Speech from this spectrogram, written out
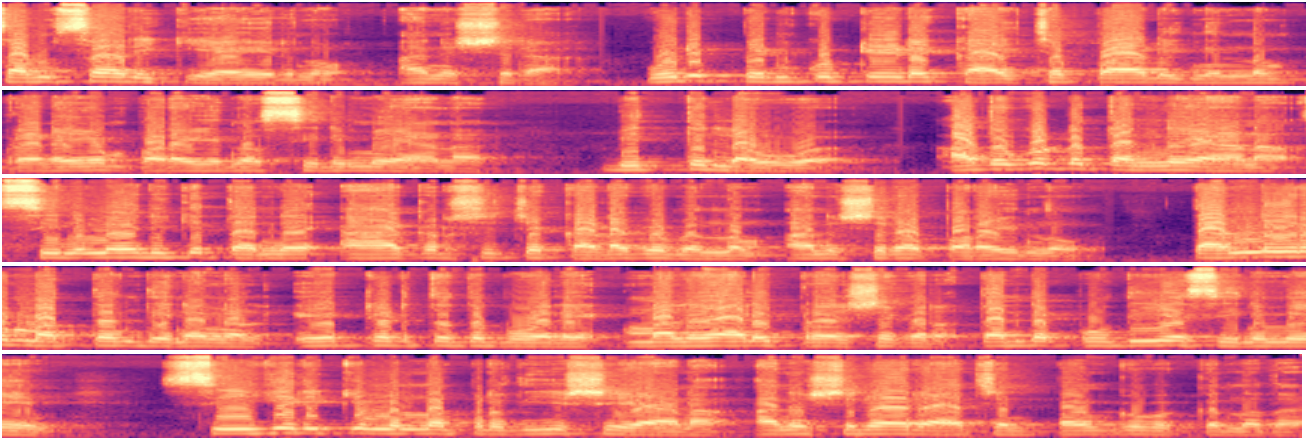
സംസാരിക്കുകയായിരുന്നു അനശ്വര. ഒരു പെൺകുട്ടിയുടെ കാഴ്ചപ്പാടിൽ നിന്നും പ്രണയം പറയുന്ന സിനിമയാണ് വിത്ത് ലവ്. അതുകൊണ്ട് തന്നെയാണ് സിനിമയിലേക്ക് തന്നെ ആകർഷിച്ച ഘടകമെന്നും അനശ്വര പറയുന്നു. തണ്ണീർ മത്തൻ ദിനങ്ങൾ ഏറ്റെടുത്തതുപോലെ മലയാളി പ്രേക്ഷകർ തന്റെ പുതിയ സിനിമയും സ്വീകരിക്കുമെന്ന പ്രതീക്ഷയാണ് അനുശ്വര രാജൻ പങ്കുവെക്കുന്നത്.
